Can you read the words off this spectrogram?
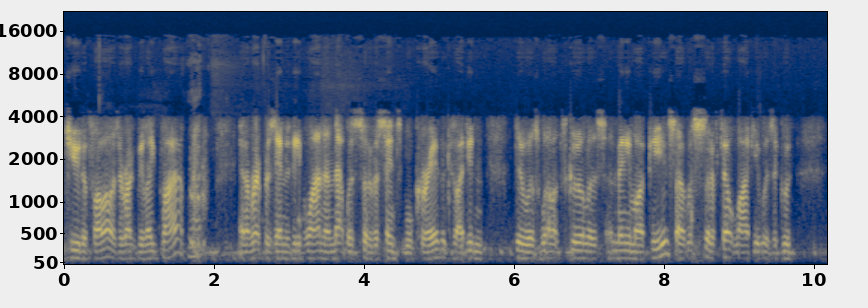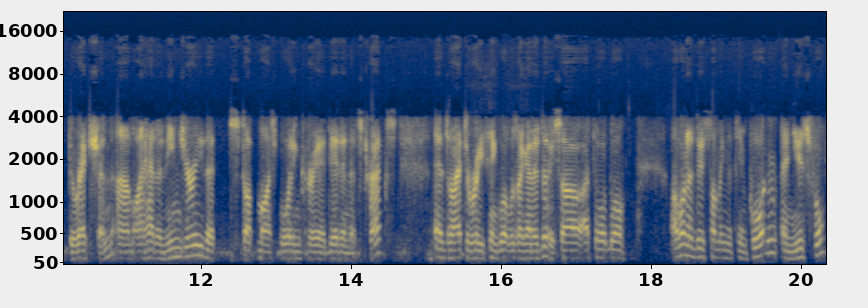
due to follow as a rugby league player and a representative one, and that was sort of a sensible career because I didn't do as well at school as many of my peers, so it was sort of felt like it was a good direction. Um, I had an injury that stopped my sporting career dead in its tracks, and so I had to rethink what was I going to do. So I thought, well, I want to do something that's important and useful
